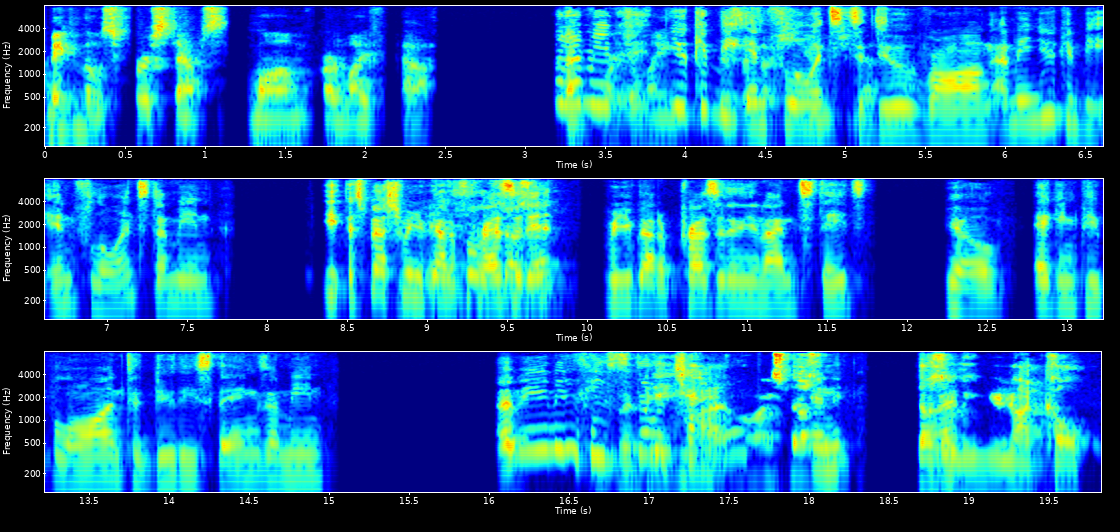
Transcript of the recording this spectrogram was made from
making those first steps along our life path But I mean, you can be this is a influenced to do wrong. I mean, you can be influenced. I mean, especially when you've got a president, doesn't- when you've got a president of the United States, you know, egging people on to do these things. I mean, I mean, he's But still a child, influenced doesn't, and doesn't right? mean you're not culpable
